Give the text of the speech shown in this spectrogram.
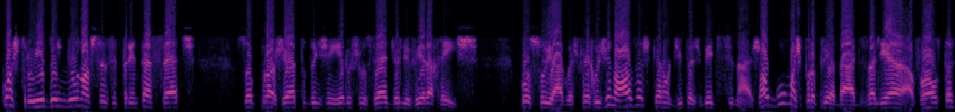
construído em 1937, sob projeto do engenheiro José de Oliveira Reis. Possui águas ferruginosas, que eram ditas medicinais. Algumas propriedades ali à, volta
